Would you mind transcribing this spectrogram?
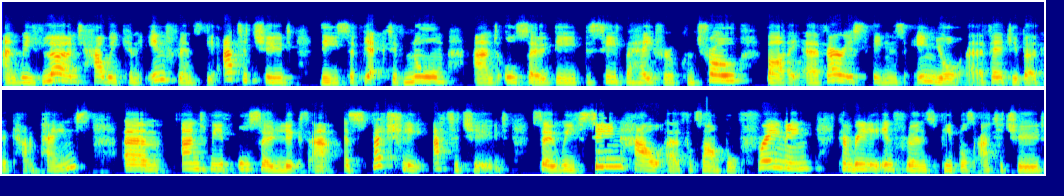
and we've learned how we can influence the attitude, the subjective norm, and also the perceived behavioral control by uh, various things in your uh, veggie burger campaigns. Um, and we've also looked at especially attitude. So we've seen how, uh, for example, framing can really influence people's attitude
